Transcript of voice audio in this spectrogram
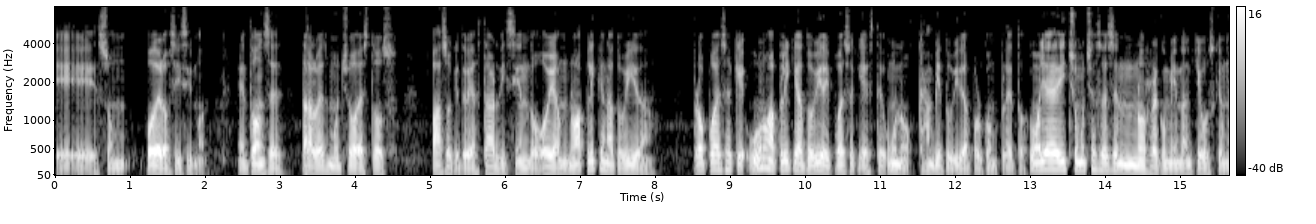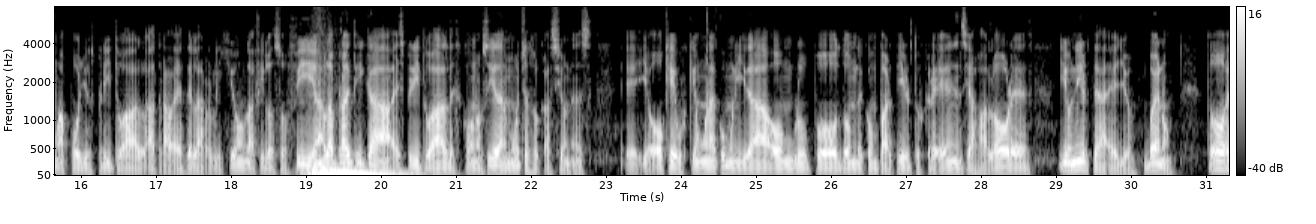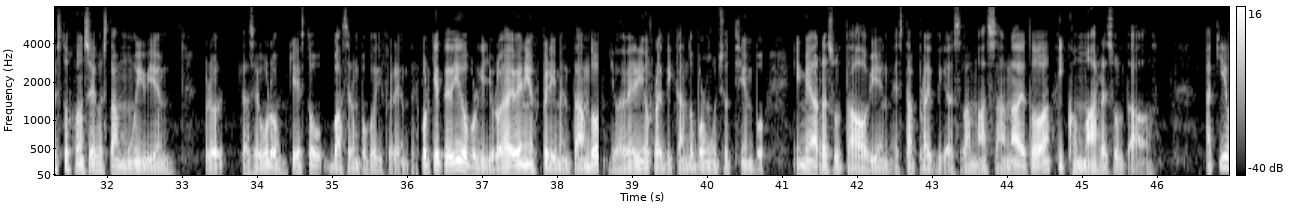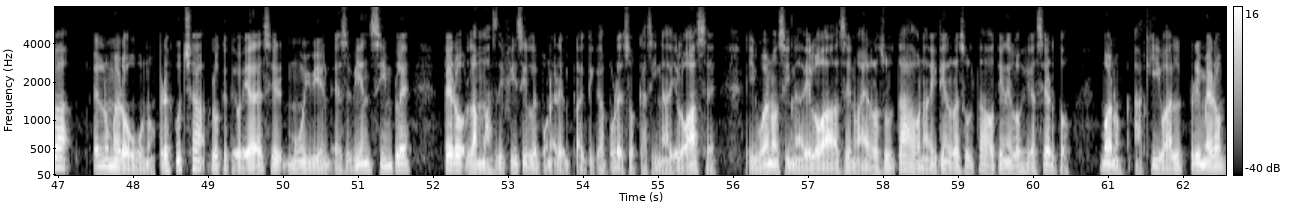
eh, son poderosísimos. Entonces, tal vez muchos de estos pasos que te voy a estar diciendo hoy no apliquen a tu vida pero puede ser que uno aplique a tu vida y puede ser que este uno cambie tu vida por completo. Como ya he dicho, muchas veces nos recomiendan que busquemos apoyo espiritual a través de la religión, la filosofía o la práctica espiritual desconocida en muchas ocasiones. Eh, o que busquemos una comunidad o un grupo donde compartir tus creencias, valores y unirte a ello. Bueno, todos estos consejos están muy bien, pero te aseguro que esto va a ser un poco diferente. ¿Por qué te digo? Porque yo lo he venido experimentando, yo he venido practicando por mucho tiempo y me ha resultado bien. Esta práctica es la más sana de todas y con más resultados. Aquí va el número uno, pero escucha lo que te voy a decir muy bien. Es bien simple, pero la más difícil de poner en práctica. Por eso casi nadie lo hace. Y bueno, si nadie lo hace, no hay resultado, nadie tiene resultado, tiene lógica, ¿cierto? Bueno, aquí va el primero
